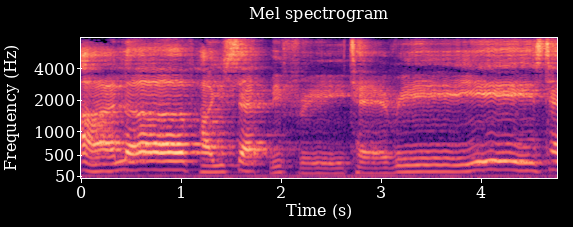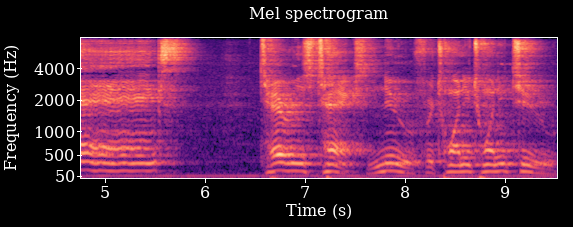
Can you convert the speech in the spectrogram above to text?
I love how you set me free, Terry's Tanks. Terry's Tanks, new for 2022,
